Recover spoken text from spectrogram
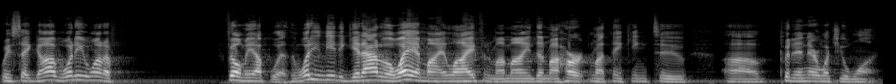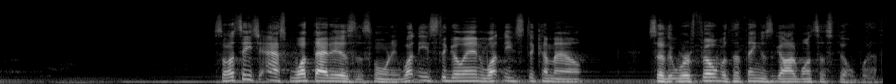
we say, God, what do you want to fill me up with? And what do you need to get out of the way in my life and my mind and my heart and my thinking to uh, put in there what you want? So let's each ask what that is this morning. What needs to go in? What needs to come out? so that we're filled with the things God wants us filled with.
